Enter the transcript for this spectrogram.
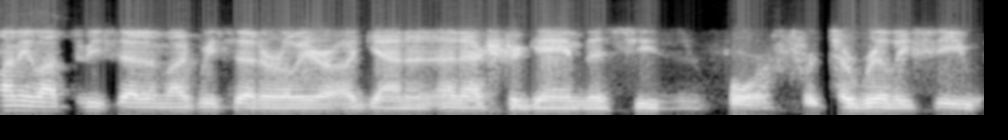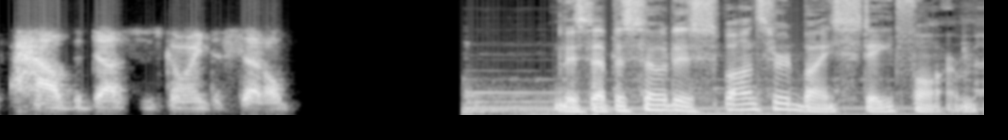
plenty left to be said, and like we said earlier, again, an, an extra game this season for, for to really see how the dust is going to settle. This episode is sponsored by State Farm.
